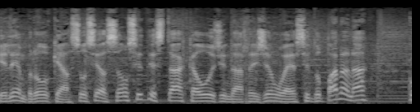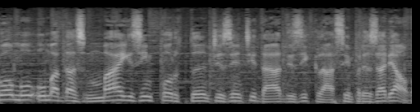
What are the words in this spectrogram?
e lembrou que a associação se destaca hoje na região oeste do Paraná como uma das mais importantes entidades de classe empresarial.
